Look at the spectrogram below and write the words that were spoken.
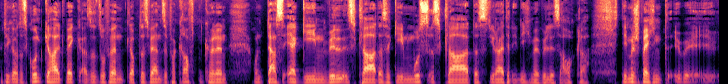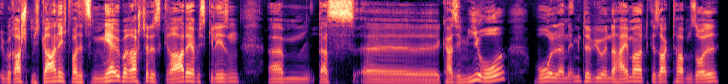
natürlich auch das Grundgehalt weg. Also insofern, glaube das werden sie verkraften können. Und dass er gehen will, ist klar, dass er gehen muss, ist klar, dass United ihn nicht mehr will, ist auch klar. Dementsprechend überrascht mich gar nicht. Was jetzt mehr überrascht hat, ist gerade, habe ich gelesen, ähm, dass äh, Casimiro wohl in einem Interview in der Heimat gesagt haben soll,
